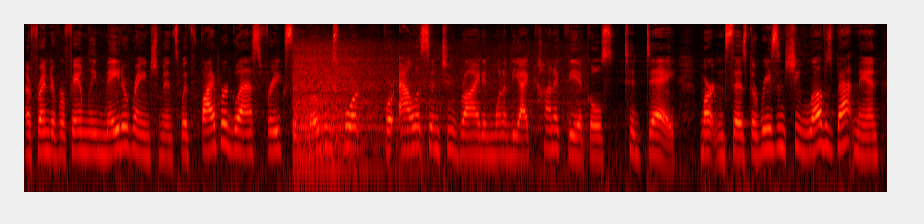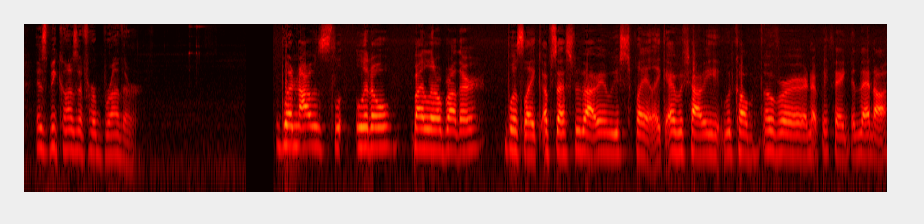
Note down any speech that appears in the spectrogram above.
A friend of her family made arrangements with fiberglass freaks in Logansport for Allison to ride in one of the iconic vehicles today. Martin says the reason she loves Batman is because of her brother. When I was little, my little brother was like obsessed with Batman. We used to play it like every time he would come over and everything. And then uh,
